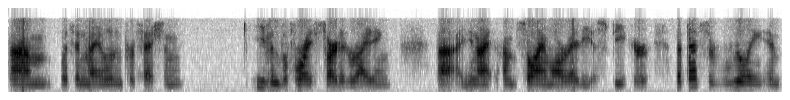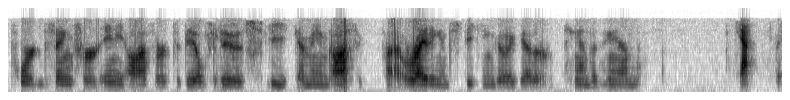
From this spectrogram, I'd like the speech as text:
um, within my own profession, even before I started writing. Uh, you know, I, I'm, so I'm already a speaker. But that's a really important thing for any author to be able to do is speak. I mean, author, uh, writing and speaking go together hand in hand Yeah, for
